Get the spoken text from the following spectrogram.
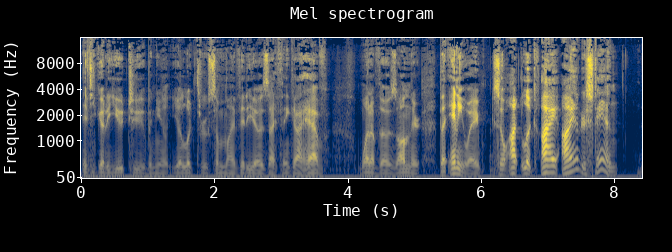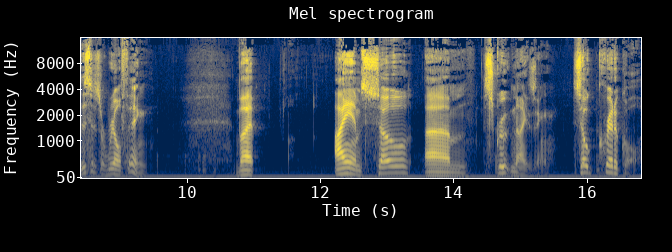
if you go to YouTube and you you look through some of my videos, I think I have one of those on there. But anyway, so I, look, I I understand this is a real thing, but I am so um, scrutinizing, so critical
